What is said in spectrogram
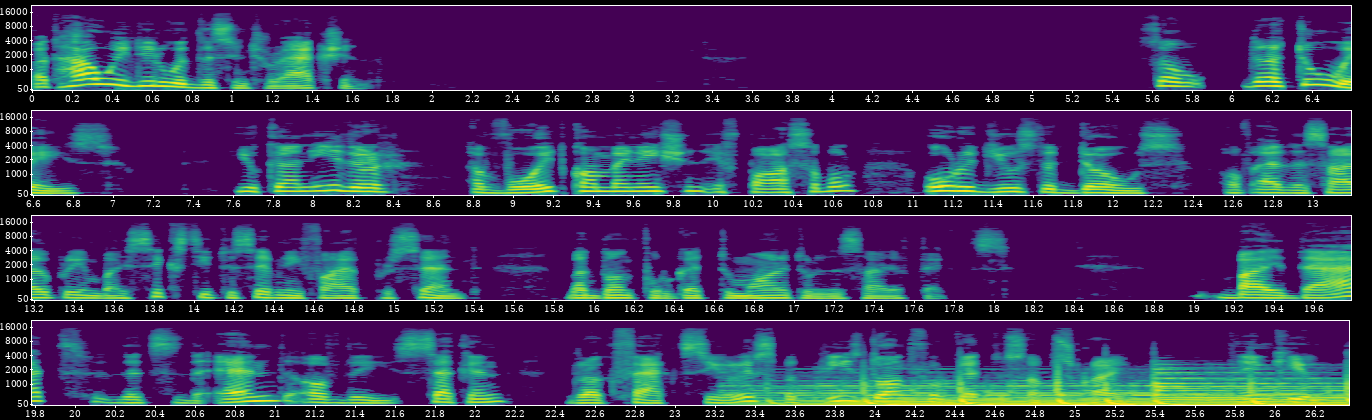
But how we deal with this interaction? So, there are two ways. You can either avoid combination if possible, or reduce the dose of azathioprine by 60 to 75%, but don't forget to monitor the side effects. By that, that's the end of the second Drug Fact series, but please don't forget to subscribe. Thank you.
